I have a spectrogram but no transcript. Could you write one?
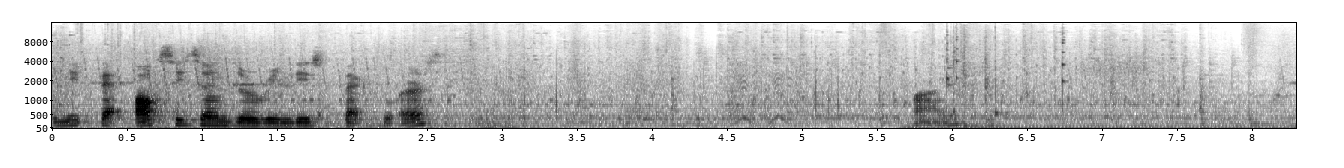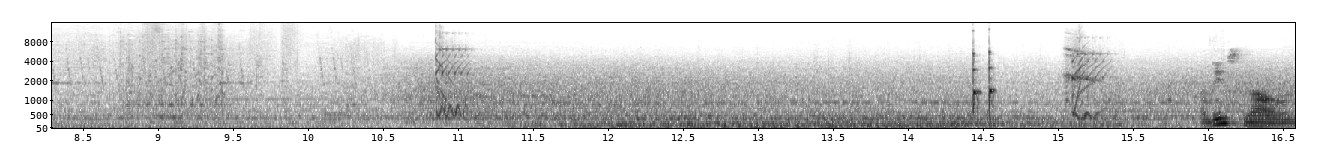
We need that oxygen to release back to Earth. At least now we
